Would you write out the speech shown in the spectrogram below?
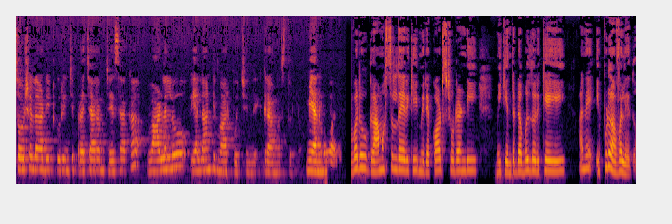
సోషల్ ఆడిట్ గురించి ప్రచారం చేశాక వాళ్ళలో ఎలాంటి మార్పు వచ్చింది గ్రామస్తుల్లో? మీ అనుభవాలు. ఎవరు గ్రామస్తుల దగ్గరికి మీ రికార్డ్స్ చూడండి మీకు ఎంత డబ్బులు దొరికాయి అని ఎప్పుడు అవ్వలేదు.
